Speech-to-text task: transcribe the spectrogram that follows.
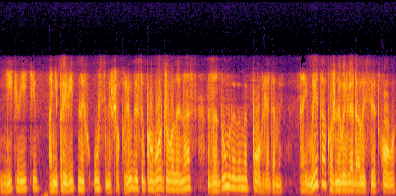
ні квітів, ані привітних усмішок. Люди супроводжували нас задумливими поглядами. Та й ми також не виглядали святково.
